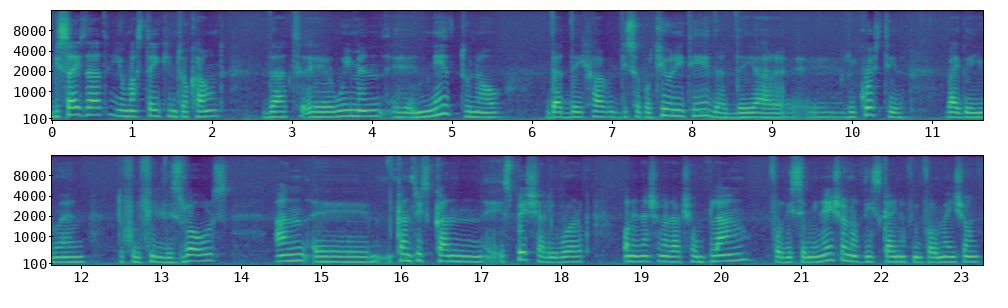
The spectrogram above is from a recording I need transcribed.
Besides that, you must take into account that uh, women uh, need to know that they have this opportunity, that they are uh, requested by the UN to fulfill these roles, and uh, countries can especially work on a national action plan for dissemination of this kind of information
